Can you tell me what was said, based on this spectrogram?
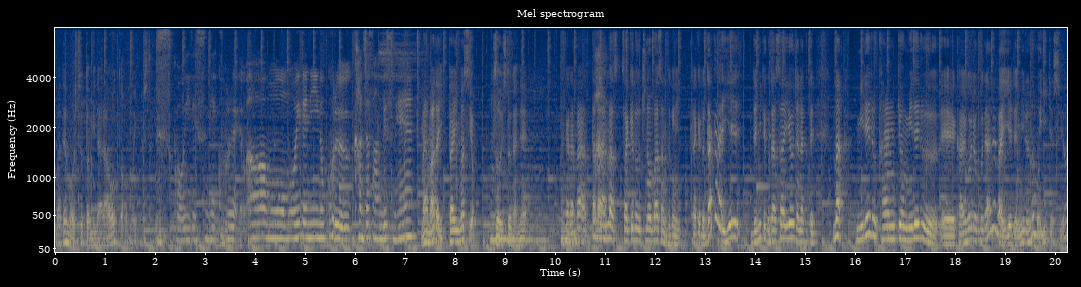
まあ、でもちょっと見習おうとは思いましたね。すごいですね。これはもう思い出に残る患者さんですね。まあまだいっぱいいますよ。そういう人がね。だからまあただまあ先ほどうちのおばあさんの時に言ったけどだから家で見てくださいよじゃなくてまあ見れる環境見れる、えー、介護力であれば家で見るのもいいですよ。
